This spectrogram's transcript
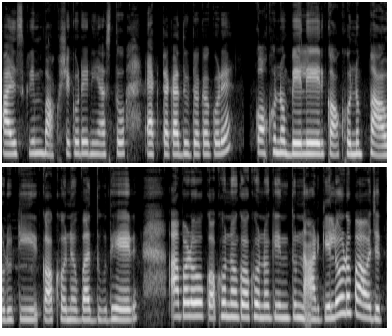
আইসক্রিম বাক্সে করে নিয়ে আসতো, এক টাকা, দু টাকা করে। কখনো বেলের, কখনো পাউরুটির, কখনো বা দুধের। আবারও কখনো কখনো কিন্তু নারকেলেরও পাওয়া যেত।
